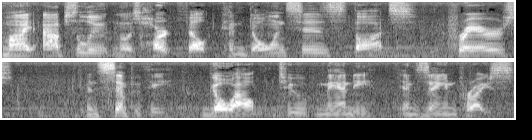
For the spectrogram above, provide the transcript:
My absolute most heartfelt condolences, thoughts, prayers, and sympathy go out to Mandy and Zane Price.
